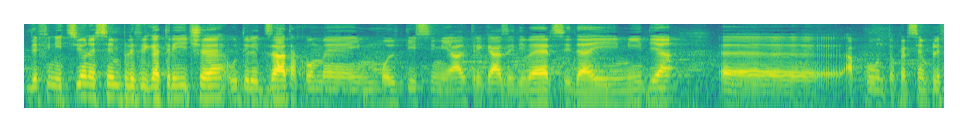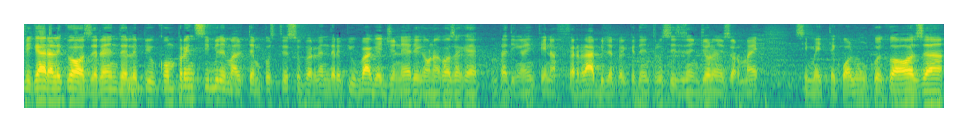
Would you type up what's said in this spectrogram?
definizione semplificatrice utilizzata come in moltissimi altri casi diversi dai media eh, appunto per semplificare le cose, renderle più comprensibili ma al tempo stesso per rendere più vaga e generica una cosa che è praticamente inafferrabile perché dentro il Citizen Journalism ormai si mette qualunque cosa,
